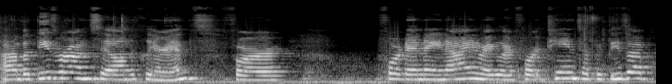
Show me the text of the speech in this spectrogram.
Um, but these were on sale on the clearance for $4.99, regular 14 so I picked these up.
